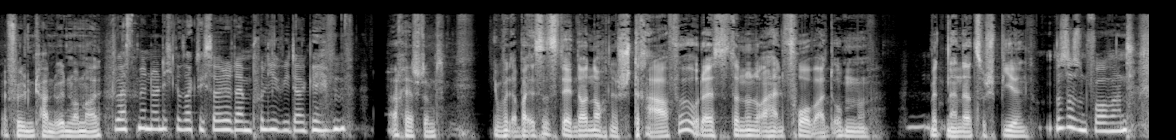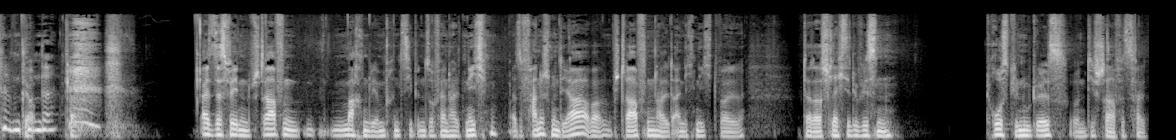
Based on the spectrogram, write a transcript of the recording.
erfüllen kann irgendwann mal. Du hast mir neulich gesagt, ich soll dir deinen Pulli wiedergeben. Ach ja, stimmt. Aber ist es denn dann noch eine Strafe oder ist es dann nur noch ein Vorwand, um miteinander zu spielen? Das ist ein Vorwand im Ja. Grunde. Also deswegen, Strafen machen wir im Prinzip insofern halt nicht. Also Punishment ja, aber Strafen halt eigentlich nicht, weil da das schlechte Gewissen groß genug ist und die Strafe es halt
